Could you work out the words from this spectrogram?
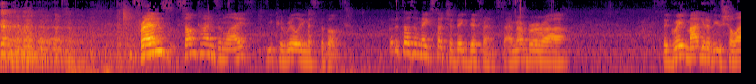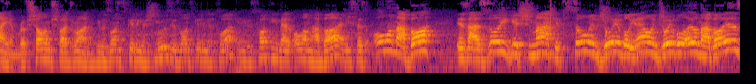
Friends, sometimes in life, you can really miss the boat. But it doesn't make such a big difference. I remember uh, the great Maggid of Yushalayim, Rav Shalom Schwadron, he was once giving a shmooze, he was once giving a talk, and he was talking about Olam Haba, and he says, Olam Haba is azoi gishmak, it's so enjoyable. You know how enjoyable Olam Haba is?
